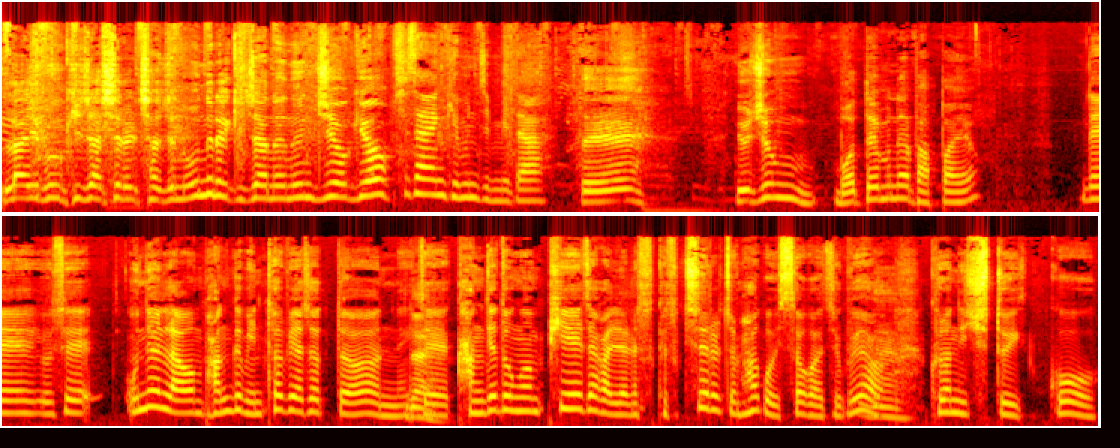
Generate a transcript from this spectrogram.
라이브 기자실을 찾은 오늘의 기자는 은지혁이요. 시사인 김은지입니다. 네. 요즘 뭐 때문에 바빠요? 네, 요새 오늘 나온 방금 인터뷰하셨던 네. 이제 강제동원 피해자 관련해서 계속 취재를 좀 하고 있어가지고요. 네. 그런 이슈도 있고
